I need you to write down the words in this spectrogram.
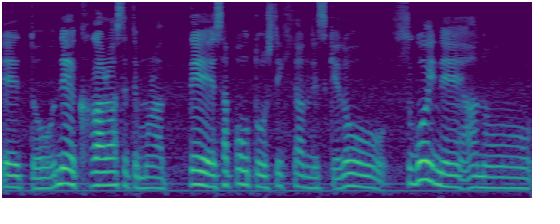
え、ー、とね関わらせてもらってサポートをしてきたんですけどすごいねあの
